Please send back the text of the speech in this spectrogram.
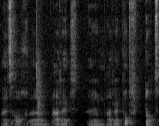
als auch ähm, Adelheid, ähm, Adelheid Popp dort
